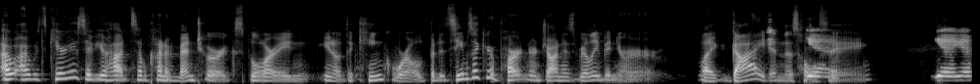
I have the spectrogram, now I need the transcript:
I, I, was curious if you had some kind of mentor exploring, you know, the kink world, but it seems like your partner John has really been your like guide in this whole yeah. thing. Yeah, yeah.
